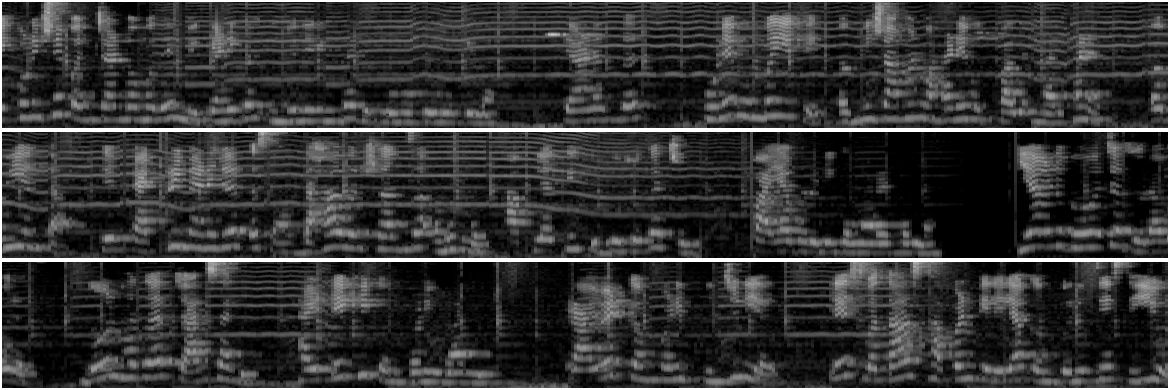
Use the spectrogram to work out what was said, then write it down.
एकोणीसशे पंच्याण्णवमध्ये मेकॅनिकल इंजिनिअरिंगचा डिप्लोमा पूर्ण केला. त्यानंतर पुणे मुंबई येथे अग्निशामन वाहने उत्पादन कारखान्यात अभियंता ते फॅक्टरी मॅनेजर असा दहा वर्षांचा अनुभव आपल्यातील उद्योजकाची पायाभरणी करणारा ठरला. या अनुभवाच्या जोरावरच दोन हजार चार साली हायटेक ही कंपनी उभारली. प्रायव्हेट कंपनीत इंजिनियर ते स्वतः स्थापन केलेल्या कंपनीचे सीईओ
